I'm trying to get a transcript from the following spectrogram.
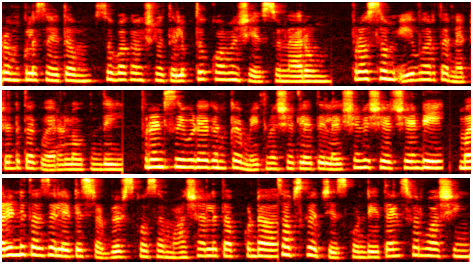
ప్రముఖులు సైతం శుభాకాంక్షలు తెలుపుతూ కామెంట్ చేస్తున్నారు. ప్రస్తుతం ఈ వార్త నెట్టింటి తగ్గ వైరల్ అవుతుంది. ఫ్రెండ్స్ ఈ వీడియో కనుక మీకు నచ్చినట్లయితే లైక్ చేయండి షేర్ చేయండి. మరిన్ని తాజా లేటెస్ట్ అప్డేట్స్ కోసం మా ఛానల్ తప్పకుండా సబ్స్క్రైబ్ చేసుకోండి. Thanks for watching.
